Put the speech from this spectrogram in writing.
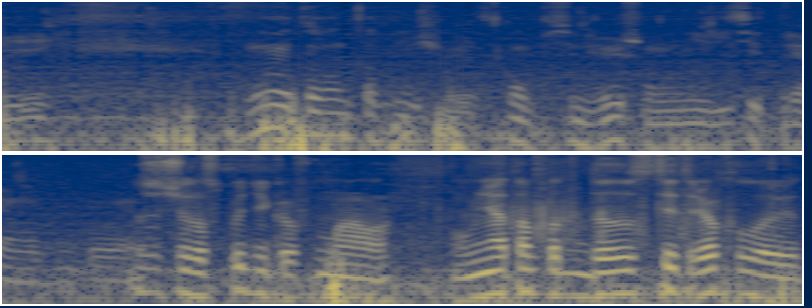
И- Ну это он подключивает компас у него, видишь, он не летит прямо, бывает. Что-то спутников мало. У меня там под до 23 ловит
